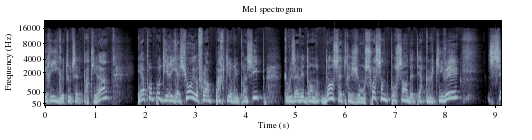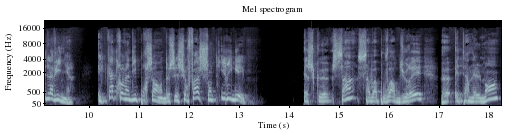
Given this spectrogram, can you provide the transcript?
irrigue toute cette partie-là. Et à propos d'irrigation, il va falloir partir du principe que vous avez dans, dans cette région 60% des terres cultivées, c'est de la vigne. Et 90% de ces surfaces sont irriguées. Est-ce que ça, ça va pouvoir durer euh, éternellement?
